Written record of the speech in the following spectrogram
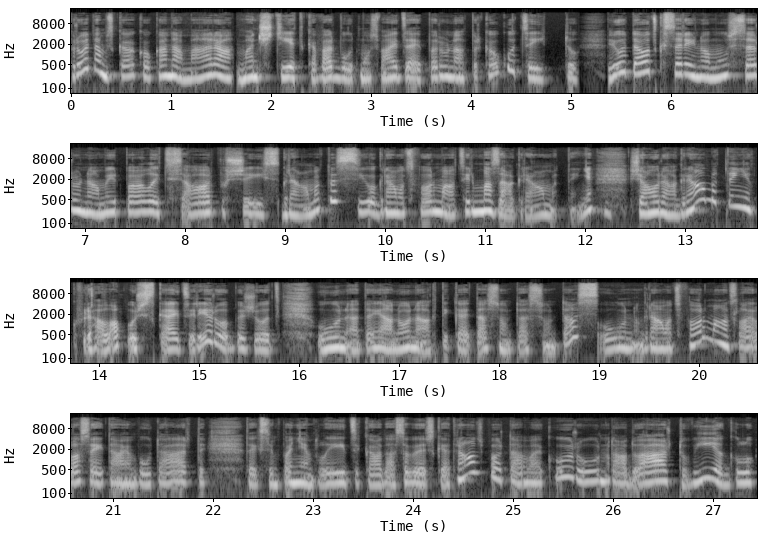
Protams, ka kaut kādā mērā man šķiet, ka varbūt mums vajadzēja parunāt par kaut ko citu. Ļoti daudz kas arī no mūsu sarunām ir palicis ārpus šīs grāmatas, jo grāmatas formāts ir mazā grāmatiņa, šaurā grāmatiņa, kurā lapušu skaits ir ierobežots, un tajā nonāk tikai tas un tas un tas. Un grāmatas formāts, lai lasītājiem būtu ērti, teiksim, paņemt līdzi kādā sabiedriskajā transportā vai kur un tādu ērtu, vieglu,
